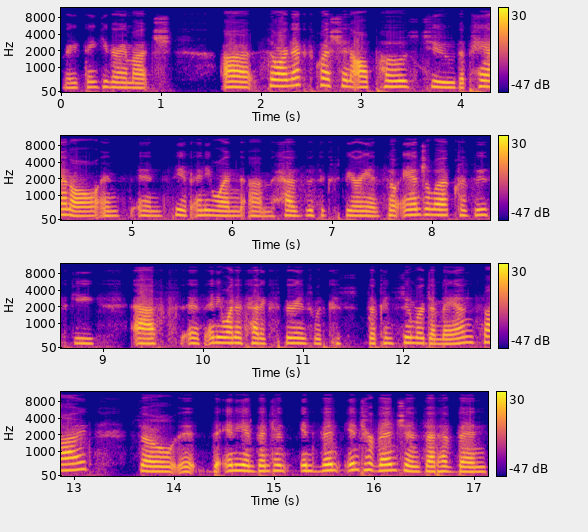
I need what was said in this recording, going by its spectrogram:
Great, thank you very much. Uh, so our next question I'll pose to the panel and, and see if anyone um, has this experience. So Angela Krasuski asks if anyone has had experience with the consumer demand side. So the, the, any invention, invent, interventions that have been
